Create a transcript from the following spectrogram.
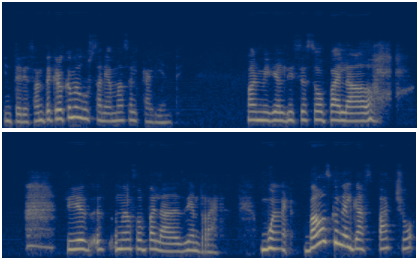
Interesante, creo que me gustaría más el caliente. Juan Miguel dice sopa helado. sí, es, una sopa helada, es bien rara. Bueno, vamos con el gazpacho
